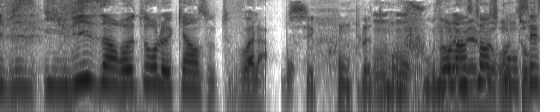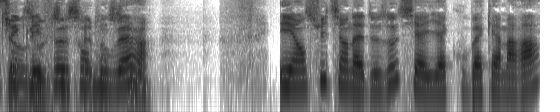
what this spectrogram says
il vise, il vise un retour le 15 août. Voilà. Bon. C'est complètement On- fou. pour l'instant, ce qu'on sait, c'est que 15 les feux sont monstrueux. ouverts. Et ensuite, il y en a deux autres. Il y a Yakuba Kamara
